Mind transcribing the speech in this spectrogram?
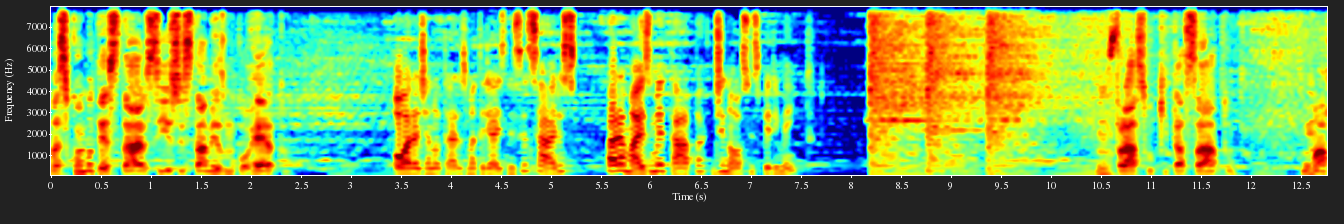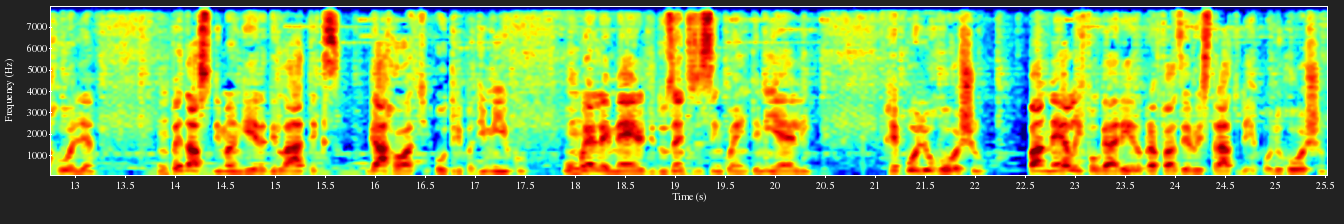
Mas como testar se isso está mesmo correto? Hora de anotar os materiais necessários para mais uma etapa de nosso experimento um frasco Kitasato, uma rolha, um pedaço de mangueira de látex, garrote ou tripa de mico, um Erlenmeyer de 250 ml, repolho roxo, panela e fogareiro para fazer o extrato de repolho roxo,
